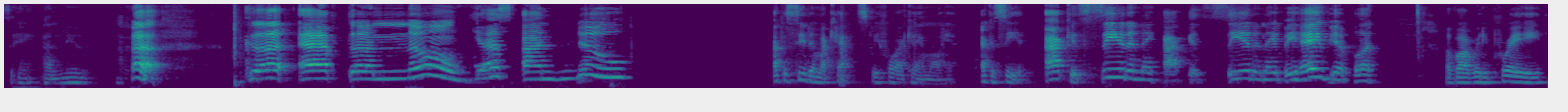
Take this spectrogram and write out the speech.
See, I knew. Good afternoon. Yes, I knew. I could see it in my cats before I came on here. I could see it. I could see it in they I could see it in their behavior, but I've already prayed.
